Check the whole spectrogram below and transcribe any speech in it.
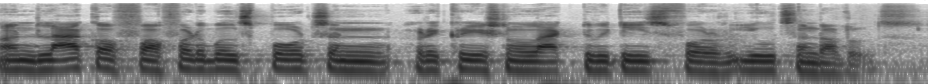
and lack of affordable sports and recreational activities for youths and adults.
